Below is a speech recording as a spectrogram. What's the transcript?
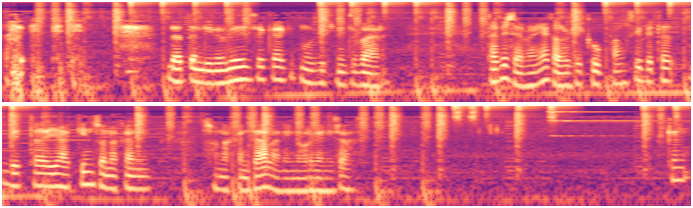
datang di Indonesia kaget mau bikin itu bar tapi sebenarnya kalau di Kupang sih beta beta yakin sonakan sonakan jalan ini organisasi. Kan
